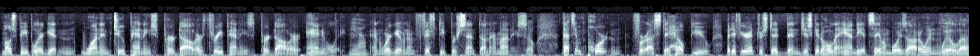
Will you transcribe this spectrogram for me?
most people are getting one and two pennies per dollar, three pennies per dollar annually. Yeah. And we're giving them 50% on their money. So that's important for us to help you. But if you're interested, then just get a hold of Andy at Salem Boys Auto and we'll uh,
